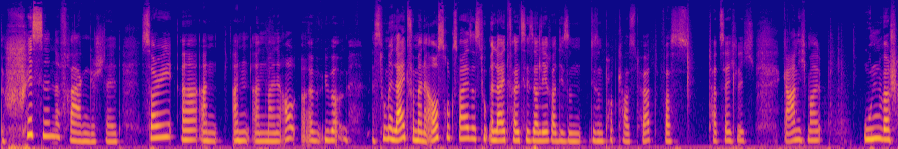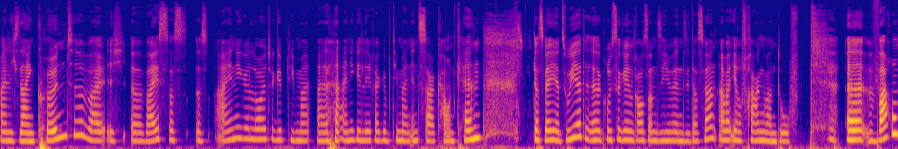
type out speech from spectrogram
beschissene Fragen gestellt. Sorry äh, an, an, an meine Au äh, über. Es tut mir leid für meine Ausdrucksweise. Es tut mir leid, falls dieser Lehrer diesen, diesen Podcast hört, was tatsächlich gar nicht mal unwahrscheinlich sein könnte, weil ich äh, weiß, dass es einige Leute gibt, die mein, äh, einige Lehrer gibt, die meinen Insta-Account kennen. Das wäre jetzt weird. Äh, Grüße gehen raus an Sie, wenn Sie das hören. Aber Ihre Fragen waren doof. Äh, warum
